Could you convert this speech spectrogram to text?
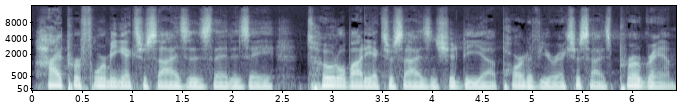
high performing exercises that is a total body exercise and should be part of your exercise program.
